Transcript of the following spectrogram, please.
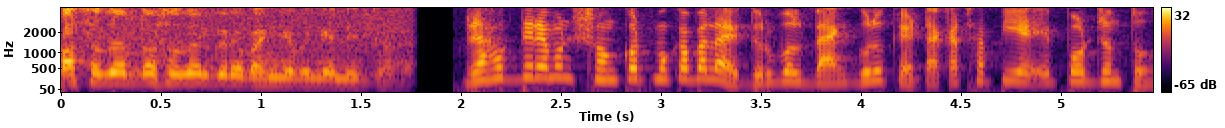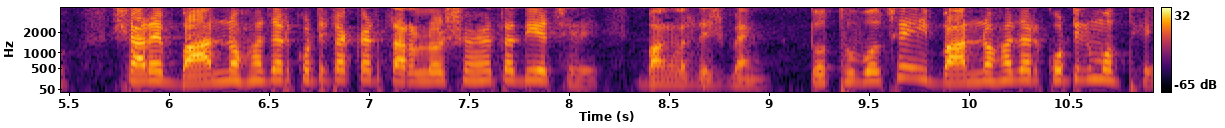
পাঁচ হাজার দশ হাজার করে ভাঙ্গে ভেঙে নিতে হয়। গ্রাহকদের এমন সংকট মোকাবেলায় দুর্বল ব্যাংকগুলোকে টাকা ছাপিয়ে এ পর্যন্ত সাড়ে বান্ন হাজার কোটি টাকার তারালো সহায়তা দিয়েছে বাংলাদেশ ব্যাংক। তথ্য বলছে, এই বান্ন হাজার কোটির মধ্যে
